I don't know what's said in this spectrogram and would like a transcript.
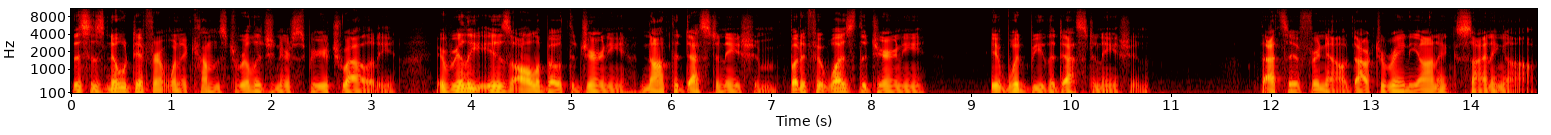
This is no different when it comes to religion or spirituality. It really is all about the journey, not the destination. But if it was the journey, it would be the destination. That's it for now. Dr. Radionik signing off.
